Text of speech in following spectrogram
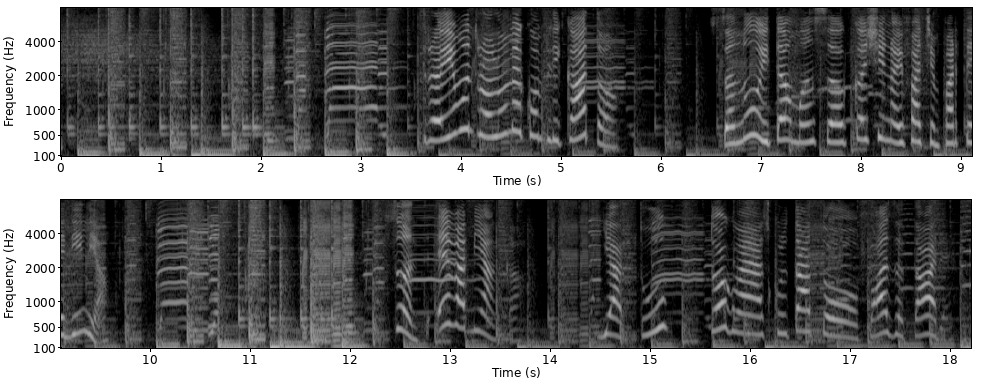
Trăim într-o lume complicată. Să nu uităm însă că și noi facem parte din ea. Sunt Eva Bianca, iar tu tocmai ai ascultat o fază tare.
